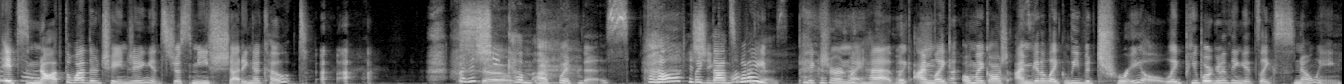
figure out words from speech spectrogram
It's not the weather changing, it's just me shedding a coat. How did So- she come up with this? How did Like she that's come what with I this? picture in my head. Like I'm like, "Oh my gosh, I'm to like leave a trail. Like people are to think it's like snowing."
